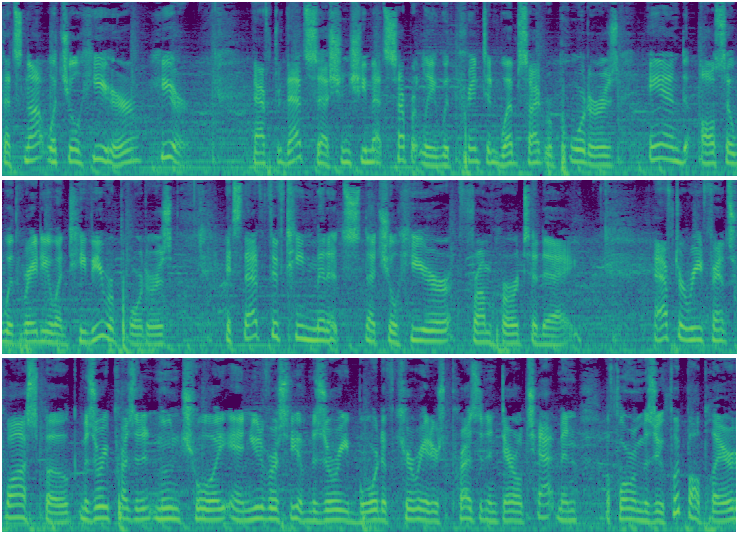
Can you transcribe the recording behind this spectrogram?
that's not what you'll hear here. After that session, she met separately with print and website reporters and also with radio and TV reporters. It's that 15 minutes that you'll hear from her today. After Reed Francois spoke, Missouri President Mun Choi and University of Missouri Board of Curators President Darryl Chatman, a former Mizzou football player,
